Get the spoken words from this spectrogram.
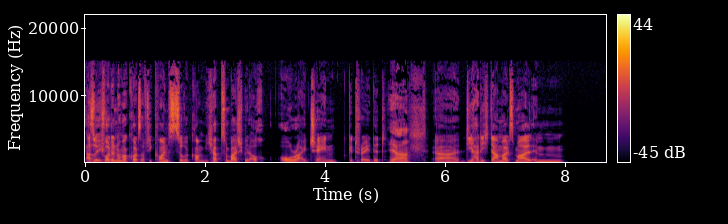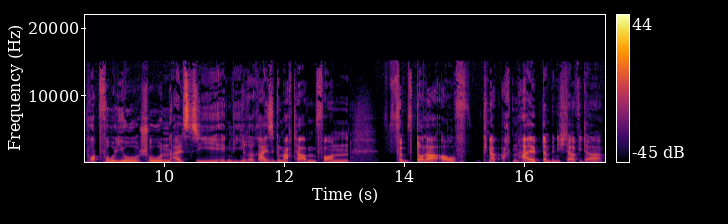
Also ich wollte noch mal kurz auf die Coins zurückkommen. Ich habe zum Beispiel auch Alright Chain getradet. Ja, Äh, die hatte ich damals mal im Portfolio schon, als sie irgendwie ihre Reise gemacht haben von 5 Dollar auf knapp 8,5. Dann bin ich da wieder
